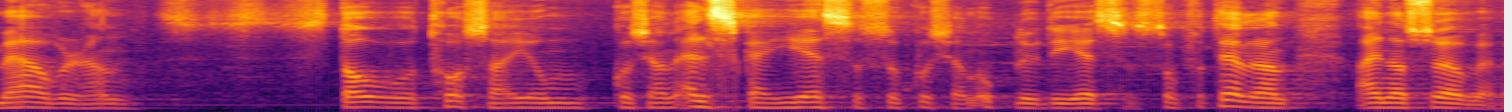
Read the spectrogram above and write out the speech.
Med han stod og tog seg om hvordan han elsket Jesus og hvordan han opplevde Jesus. Så forteller han en av søve.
